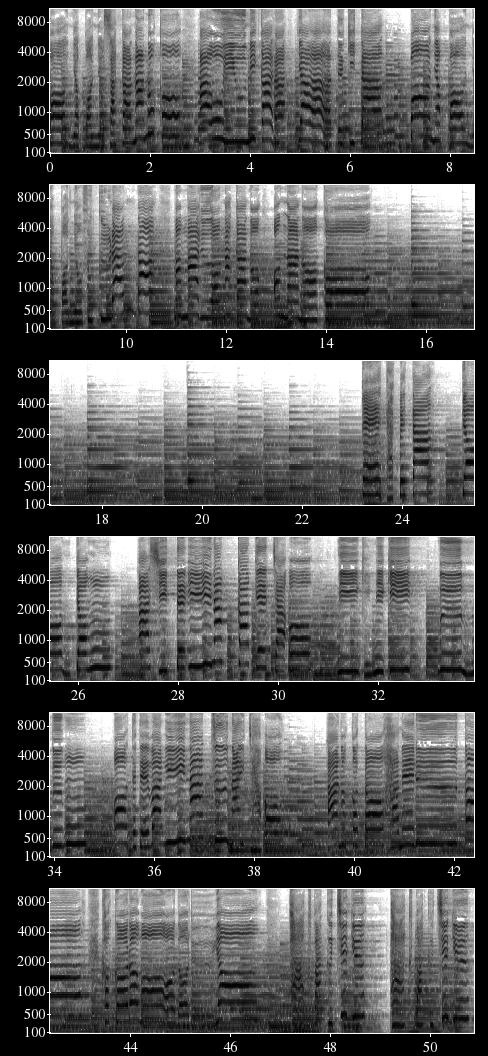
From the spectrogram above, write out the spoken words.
ぽにょぽにょ魚の子青い海からやってきた。ぽにょぽにょぽにょ膨らんだ。まん丸お腹の女の子。ペタペタにぎぶんぶんおててはいいなつないちゃおう。あの子とはねるとこころもおどるよ。パクパクチュギュパクパクチュギュ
